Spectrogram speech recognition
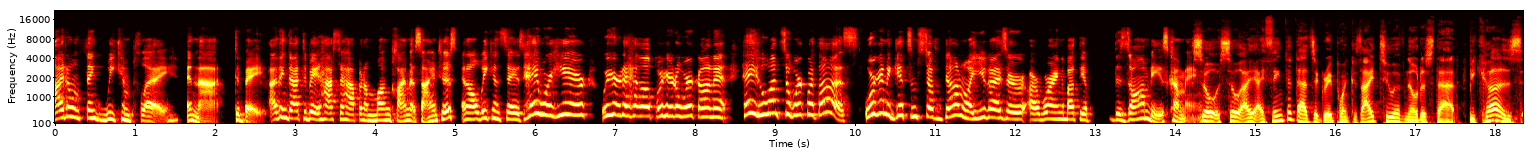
I don't think we can play in that debate. I think that debate has to happen among climate scientists. And all we can say is, hey, we're here. We're here to help. We're here to work on it. Hey, who wants to work with us? We're going to get some stuff done while you guys are, are worrying about the the zombies coming. So, so I, I think that that's a great point because I too have noticed that because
